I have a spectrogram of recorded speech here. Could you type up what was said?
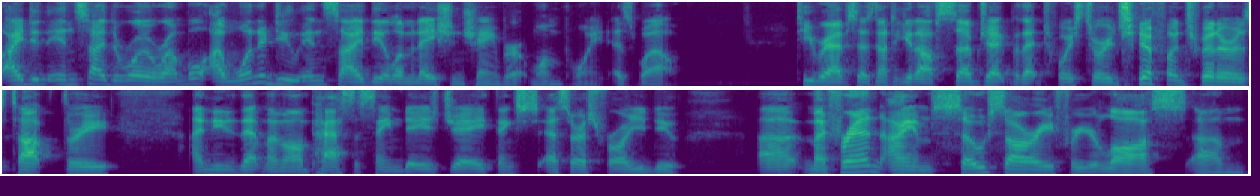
I did inside the Royal Rumble. I want to do inside the Elimination Chamber at one point as well. T Rab says, not to get off subject, but that Toy Story GIF on Twitter is top three. I needed that. My mom passed the same day as Jay. Thanks, SRS, for all you do. Uh, my friend, I am so sorry for your loss. Um,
